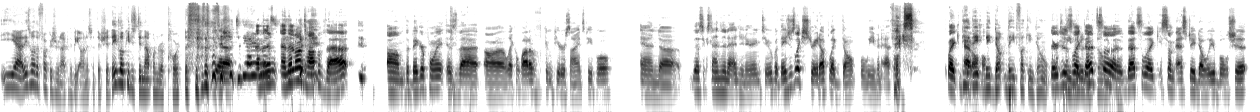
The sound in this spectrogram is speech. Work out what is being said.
Yeah, these motherfuckers were not going to be honest with their shit. They Loki just did not want to report the, the Yeah. shit to the IRS. And then and then on top of that, um, the bigger point is that uh, like a lot of computer science people, and uh, this extends into engineering too, but they just like straight up like don't believe in ethics, like yeah, at they, all. they don't. They fucking don't. They're just They like that's don't. uh that's like some SJW bullshit.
